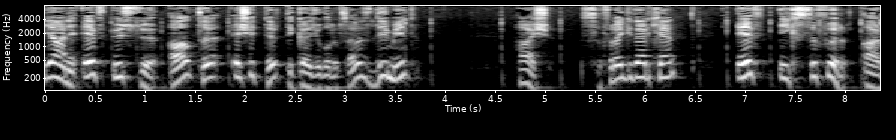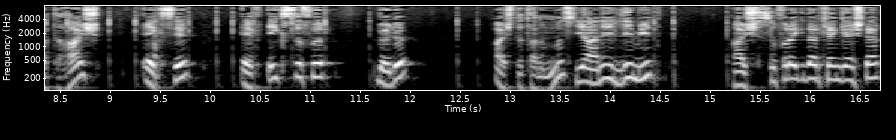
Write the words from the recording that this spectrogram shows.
Yani f üssü 6 eşittir. Dikkat edecek olursanız limit h sıfıra giderken fx0 artı h eksi fx0 bölü h'tı tanımımız. Yani limit h sıfıra giderken gençler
